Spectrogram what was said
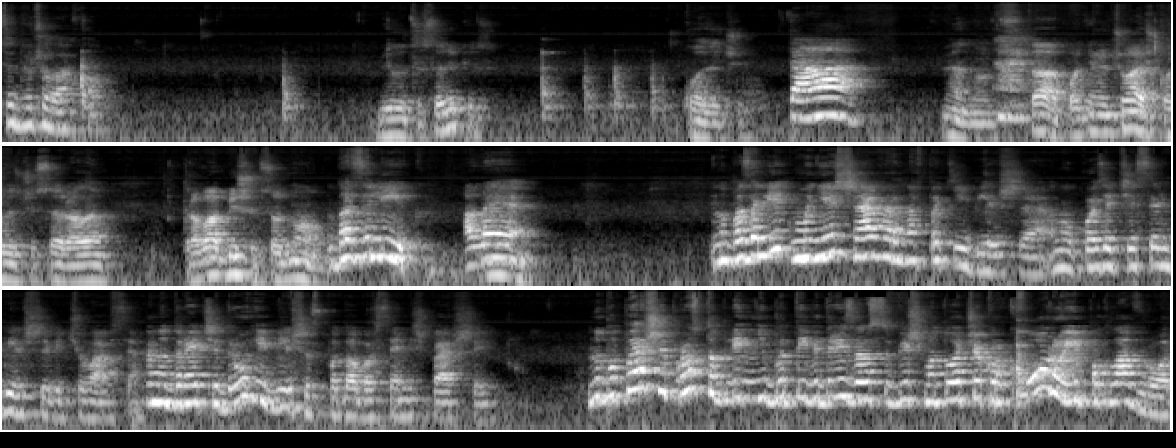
Це дуже легко. білий це сир якийсь? Козячий. Так. Не, ну так, потім відчуваєш козячий сир, але трава більше все одно. Базилік. Але. Ну, базилік мені шевер навпаки більше. Ну, козячий сир більше відчувався. Ну, до речі, другий більше сподобався, ніж перший. Ну, бо перший просто, блін, ніби ти відрізав собі шматочок рокфору і поклав в рот,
